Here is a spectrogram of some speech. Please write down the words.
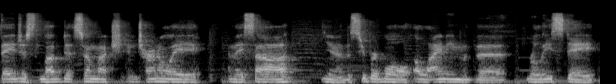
they just loved it so much internally and they saw, you know, the Super Bowl aligning with the release date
